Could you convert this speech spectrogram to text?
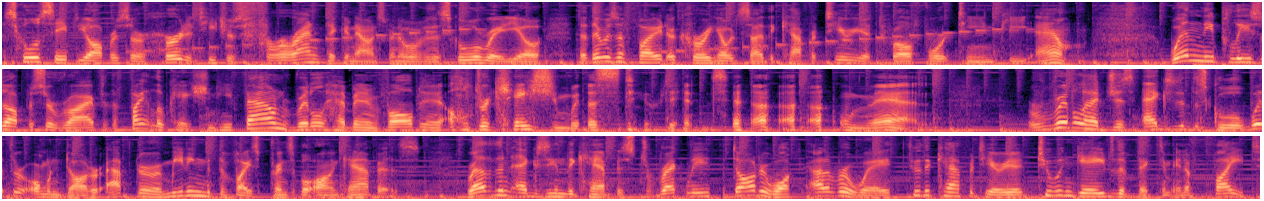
A school safety officer heard a teacher's frantic announcement over the school radio that there was a fight occurring outside the cafeteria at 12:14 p.m. When the police officer arrived at the fight location, he found Riddle had been involved in an altercation with a student. oh man. Riddle had just exited the school with her own daughter after a meeting with the vice principal on campus. Rather than exiting the campus directly, the daughter walked out of her way through the cafeteria to engage the victim in a fight.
